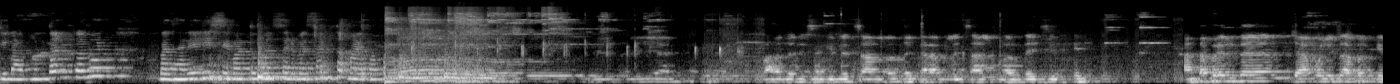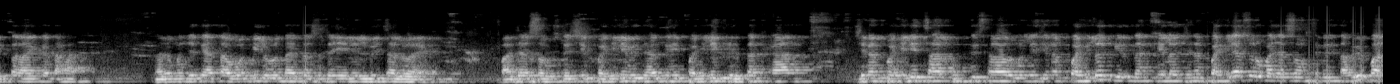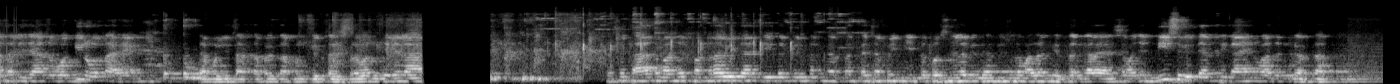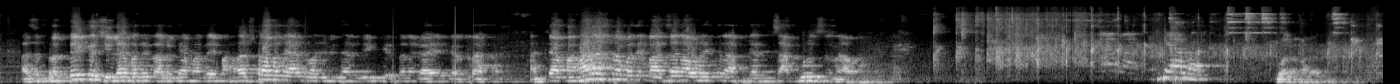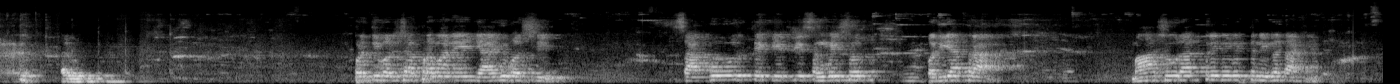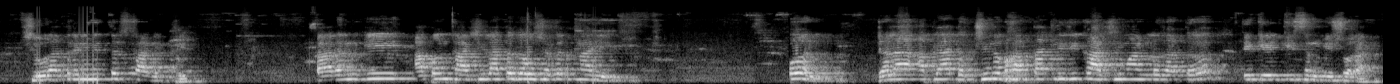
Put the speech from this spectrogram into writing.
तिला वंदन करून झालेली सेवा तुम्हा सर्व संत मायबापा. महाराजांनी सांगितलं चाल रद्द करा चाल कुणाला द्यायची नाही आतापर्यंत ज्या मुलीचं आपण कीर्तन ऐकत आहात खरं म्हणजे ते आता वकील होत आहे तसं ते एल एल बी चालू आहे. माझ्या संस्थेची पहिली विद्यार्थिनी पहिली कीर्तनकार जिनं पहिली चाल मुक्तीस्थळावर म्हणली जिनं पहिलं कीर्तन केलं जिनं पहिल्या स्वरूपाच्या संस्थेमध्ये दहावी पास झाली जे आज वकील होत आहे त्या मुलीचं आतापर्यंत आपण कीर्तन श्रवण केलेला तसेच आज माझे पंधरा विद्यार्थी इथं कीर्तन करतात त्याच्यापैकी इथं बसलेला विद्यार्थी सुद्धा माझा कीर्तन कराय असे माझे तीस विद्यार्थी गायन वादन करतात. आज प्रत्येक जिल्ह्यामध्ये तालुक्यामध्ये महाराष्ट्रामध्ये आज माझे विद्यार्थी कीर्तन गायन करतात. आणि त्या महाराष्ट्रामध्ये माझं नाव नाही तर आपल्या चाकूरच नाव आहे. प्रतिवर्षाप्रमाणे याही वर्षी साकूर ते कीर्ती संगमेश्वर पदयात्रा महाशिवरात्री निमित्त निघत आहे. शिवरात्री निमित्तच का निघते? कारण की आपण काशीला तर जाऊ शकत नाही. पण ज्याला आपल्या दक्षिण भारतातली जी काशी मानलं जातं ते केतकी संगमेश्वर आहे.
